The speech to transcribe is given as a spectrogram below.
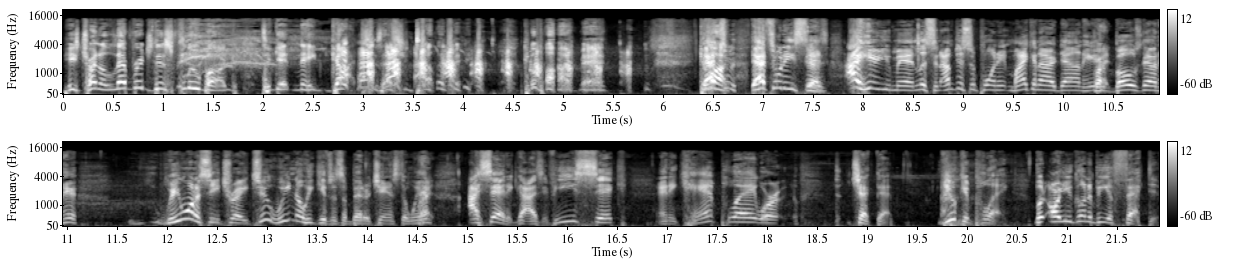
he's trying to leverage this flu bug to get Nate Gott. Is that what you're telling me? Come on, man. Come That's, on. what, that's what he says. I hear you, man. Listen, I'm disappointed. Mike and I are down here. Right. Bo's down here. We want to see Trey, too. We know he gives us a better chance to win. Right. I said it, guys. If he's sick and he can't play, or check that. You can play. But are you going to be effective?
